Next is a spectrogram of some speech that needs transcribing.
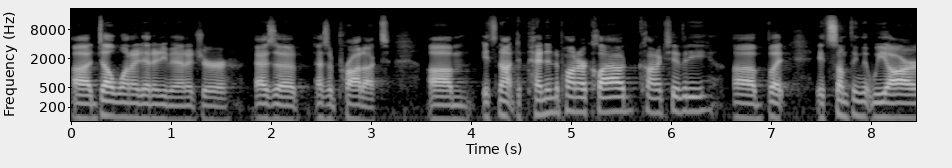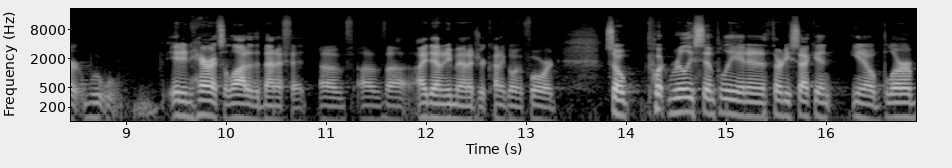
uh, Dell One Identity Manager as a, as a product. Um, it's not dependent upon our cloud connectivity, uh, but it's something that we are, it inherits a lot of the benefit of, of uh, Identity Manager kind of going forward. So put really simply and in a 30 second you know, blurb,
